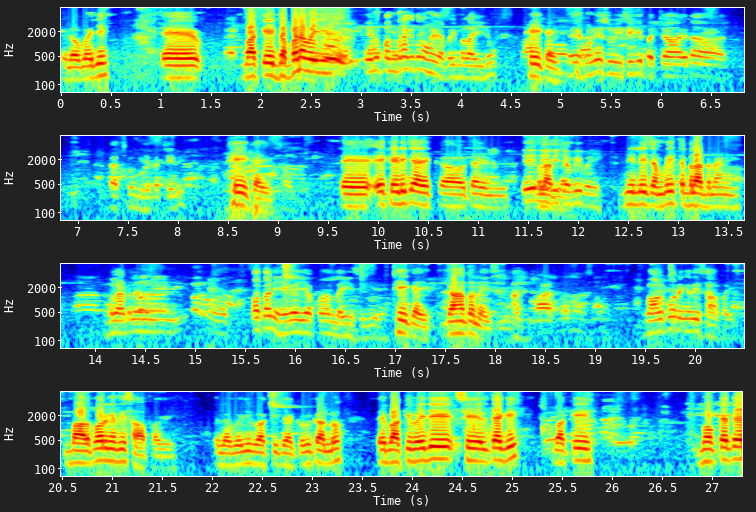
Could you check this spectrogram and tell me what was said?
ਤੇ ਲਓ ਬਾਈ ਜੀ। ਤੇ ਬਾਕੀ ਗੱਬਣ ਬਾਈ ਜੀ? ਇਹਨੂੰ 15 ਕੁ ਦਿਨ ਹੋਇਆ ਬਾਈ ਮਲਾਈ ਨੂੰ। ਠੀਕ ਹੈ ਜੀ। ਤੇ ਹੁਣੇ ਸੂਈ ਸੀਗੀ ਬੱਚਾ ਇਹਦਾ ਡੈਥ ਹੋ ਗਈ ਬੱਚੇ ਦੀ। ਠੀਕ ਹੈ ਜੀ। ਤੇ ਇਹ ਕਿਹੜੀ ਚਾਹ ਇੱਕ ਚਾਹ ਇਹ ਨੀਲੀ ਚੰਬੀ ਬਾਈ। ਨੀਲੀ ਚੰਬੀ ਤੇ ਬਲੱਡ ਲੈਣੀ ਬਲੱਡ ਲਾਈਨ ਪਤਾ ਨਹੀਂ ਹੈਗਾ ਜੀ ਆਪਾਂ ਲਈ ਸੀਗੀ ਇਹ। ਠੀਕ ਹੈ ਜੀ ਗਾਂ ਤੋਂ ਲਈ ਸੀ। ਭੋਰੀਆਂ ਦੀ ਸਾਫ਼ ਆ ਜੀ। ਬਾਲ ਭੌਰੀਆਂ ਦੀ ਸਾਫ਼ ਆ ਗਈ ਤੇ ਲਓ ਬਾਈ ਜੀ ਬਾਕੀ ਚੈੱਕ ਵੀ ਕਰ ਲਓ। ਤੇ ਬਾਕੀ ਬਾਈ ਜੀ ਸੇਲ ਤੇ ਹੈਗੀ। ਬਾਕੀ ਮੌਕੇ ਤੇ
